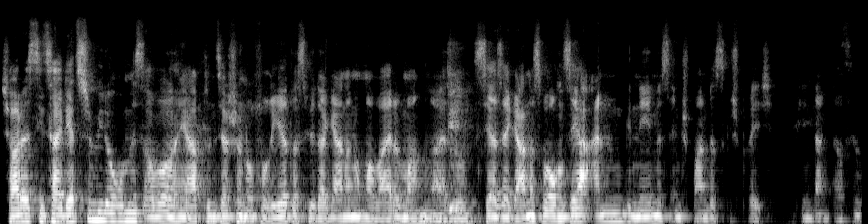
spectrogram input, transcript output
Schade, dass die Zeit jetzt schon wieder rum ist, aber ihr habt uns ja schon offeriert, dass wir da gerne nochmal weitermachen. Also sehr, sehr gerne. Es war auch ein sehr angenehmes, entspanntes Gespräch. Vielen Dank dafür.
